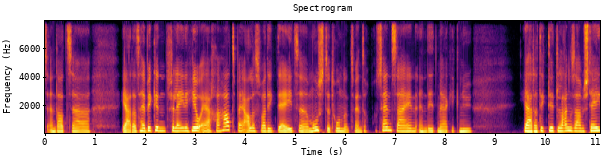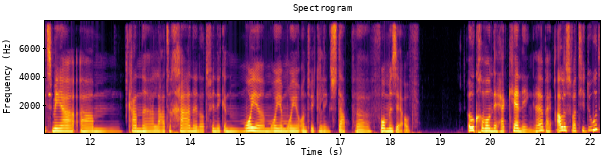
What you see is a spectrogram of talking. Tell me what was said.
En dat ja, dat heb ik in het verleden heel erg gehad. Bij alles wat ik deed uh, moest het 120% zijn. En dit merk ik nu, ja, dat ik dit langzaam steeds meer um, kan uh, laten gaan. En dat vind ik een mooie, mooie, mooie ontwikkelingsstap uh, voor mezelf. Ook gewoon de herkenning hè, bij alles wat je doet.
